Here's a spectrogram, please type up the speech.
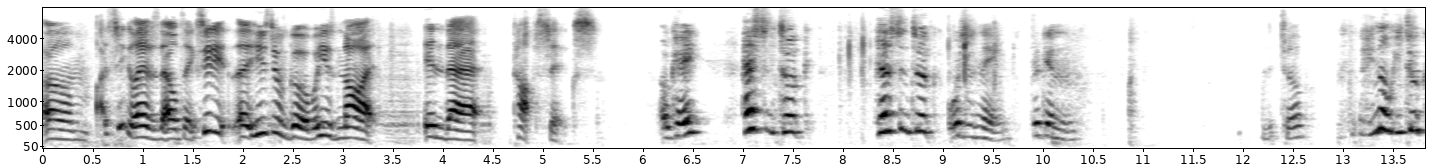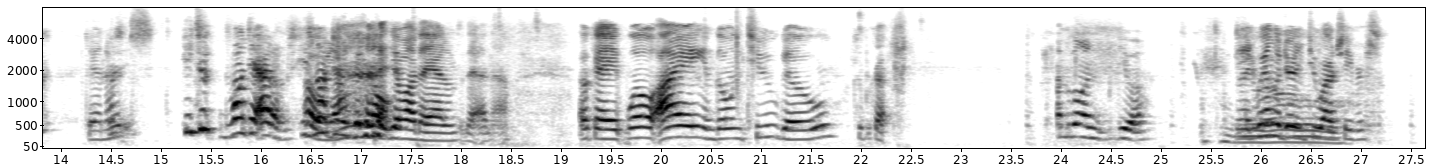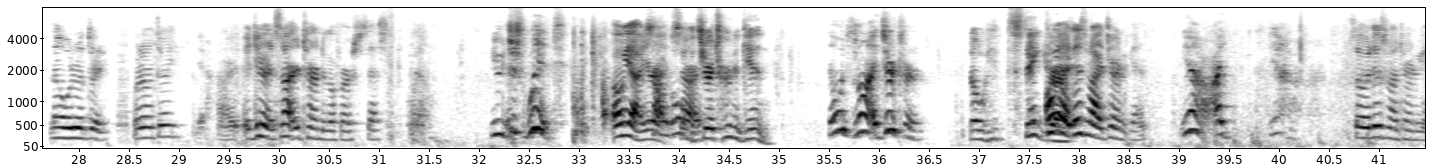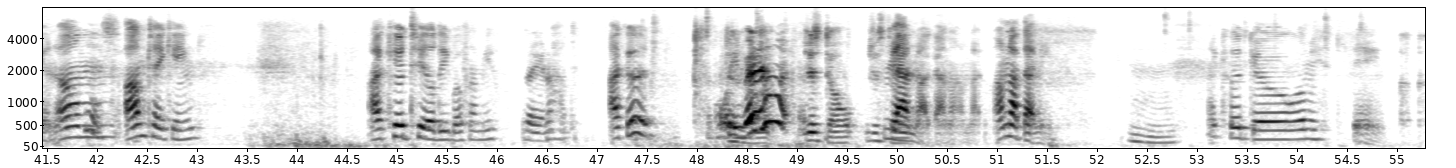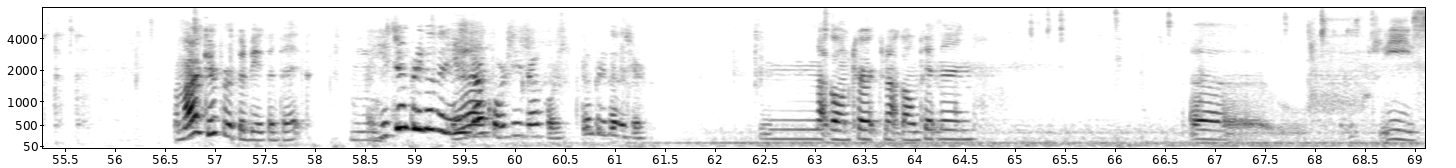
Um, CeeDee Lamb is the L take. CeeDee, uh, he's doing good, but he's not in that top six. Okay. Heston took. Heston took. What's his name? Freaking. Nick Chubb, No, he took. Dan What's Hurts. He took Davante Adams. He's oh not yeah, doing good at all. Davante Adams is that now. Okay, well I am going to go Cooper Kupp. I'm going duo. We're only doing two wide receivers. No, we're doing three. We're doing three. Yeah. All right, it's it's not your turn to go first. That's You just went. oh yeah, you're It's right. not Sorry. It's your turn again. No, it's not. It's your turn. No, he snake Oh yeah, it is my turn again. Yeah, I. Yeah. So it is my turn again. Um, Yes. I'm taking. I could steal Deebo from you. No, you're not. I could. Well, you better not. Just don't. Just don't. Yeah, I'm not gonna. I'm not. I'm not that mean. Hmm. I could go. Let me think. Amari Cooper could be a good pick. He's doing pretty good. This He's Yeah. dark horse. He's dark horse. Doing pretty good this year. Mm, not going Kirk. Not going Pittman. Uh, jeez,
